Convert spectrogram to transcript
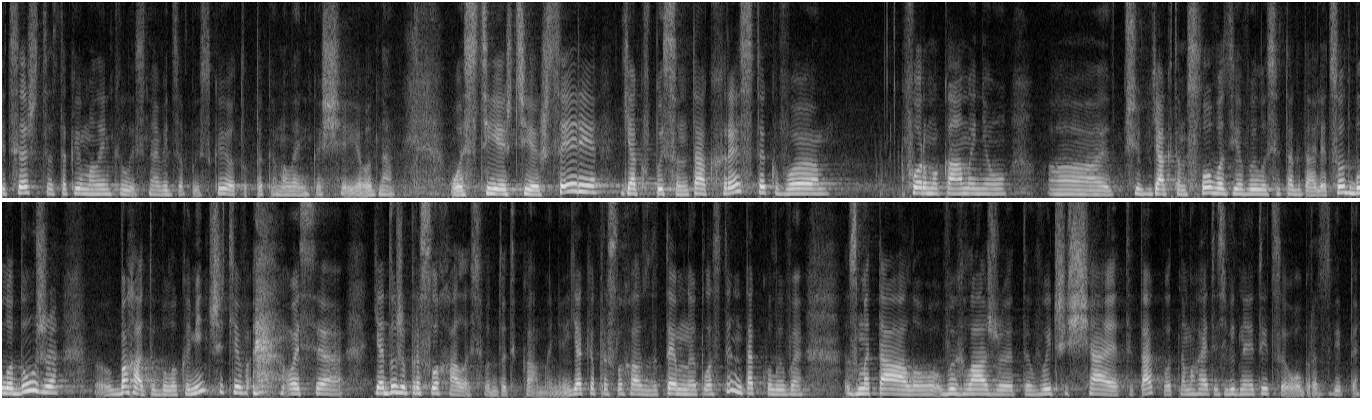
і це ж це такий маленький лист, навіть записки. І отут така маленька ще є одна. Ось з цієї ж цієї ж серії, як вписан так хрестик в форму каменю, чи як там слово з'явилось і так далі. Це от було дуже е, багато було камінчиків. Ось е, я дуже прислухалась от до каменю. Як я прислухалась до темної пластини, так коли ви з металу виглажуєте, вичищаєте, так от намагаєтесь віднайти цей образ звідти.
